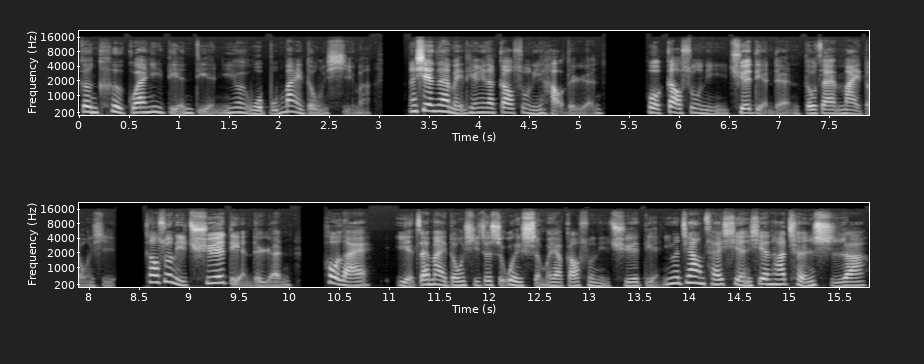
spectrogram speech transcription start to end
更客观一点点，因为我不卖东西嘛。那现在每天在告诉你好的人，或告诉你缺点的人都在卖东西，告诉你缺点的人后来。也在卖东西，这是为什么要告诉你缺点？因为这样才显现他诚实啊。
